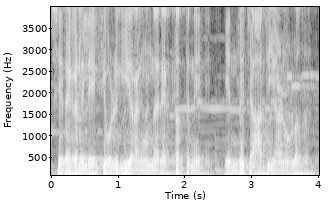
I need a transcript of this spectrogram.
സിരകളിലേക്ക് ഒഴുകിയിറങ്ങുന്ന രക്തത്തിന് എന്ത് ജാതിയാണുള്ളത്?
